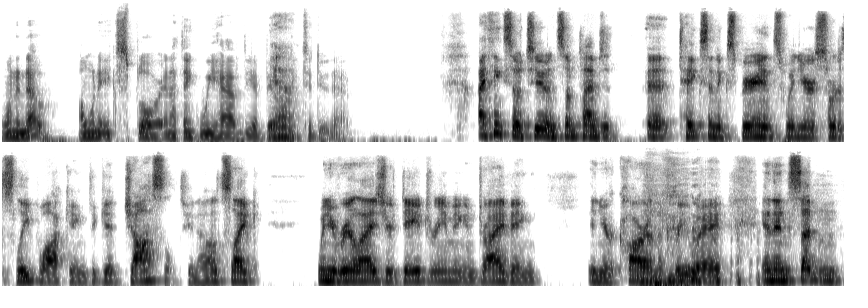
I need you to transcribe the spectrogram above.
I want to know. I want to explore. And I think we have the ability Yeah. to do that. I think so too. And sometimes it, it takes an experience when you're sort of sleepwalking to get jostled. You know, it's like when you realize you're daydreaming and driving in your car on the freeway, and then sudden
